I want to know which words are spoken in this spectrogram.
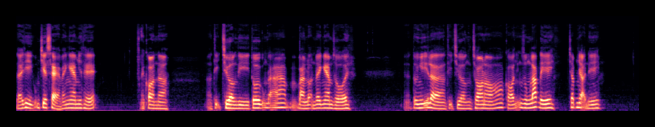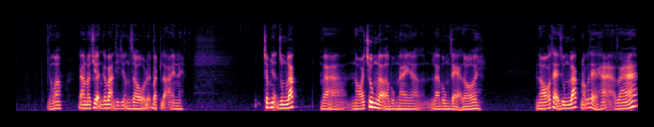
Đấy thì cũng chia sẻ với anh em như thế. Còn à, à, thị trường thì tôi cũng đã bàn luận với anh em rồi tôi nghĩ là thị trường cho nó có những rung lắc đi chấp nhận đi. Đúng không? Đang nói chuyện các bạn thị trường dầu lại bật lại này. Chấp nhận rung lắc và nói chung là ở vùng này là, là vùng rẻ rồi. Nó có thể rung lắc nó có thể hạ giá.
